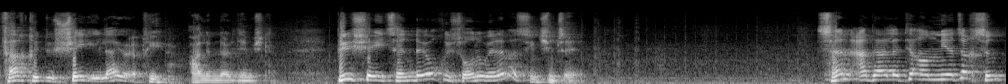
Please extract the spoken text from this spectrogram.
Fakidü şey ila yu'tih alimler demişler. Bir şey sende yok ise onu veremezsin kimseye. Sen adaleti anlayacaksın.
